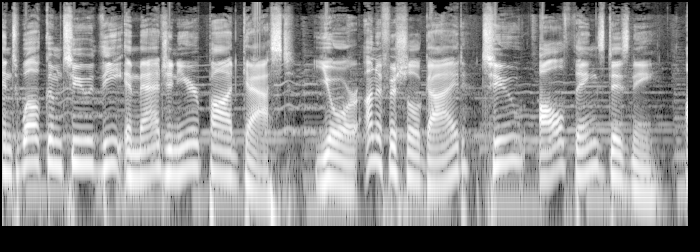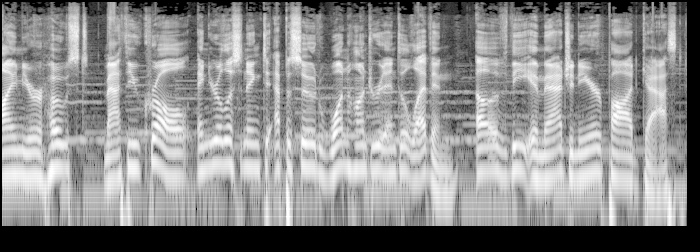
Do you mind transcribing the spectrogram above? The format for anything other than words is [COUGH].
And welcome to the Imagineer Podcast, your unofficial guide to all things Disney. I'm your host, Matthew Krull, and you're listening to episode 111 of the Imagineer Podcast.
